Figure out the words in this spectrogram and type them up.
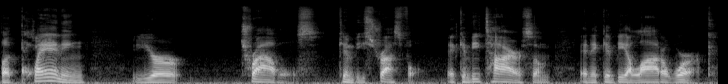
But planning your travels can be stressful. It can be tiresome, and it can be a lot of work.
